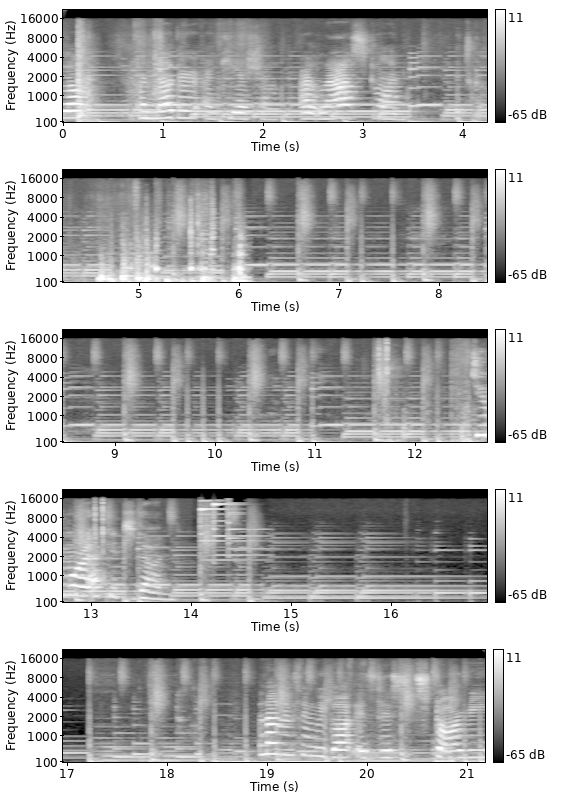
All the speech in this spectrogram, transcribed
got another IKEA shelf, our last one. Let's go. Is this starry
